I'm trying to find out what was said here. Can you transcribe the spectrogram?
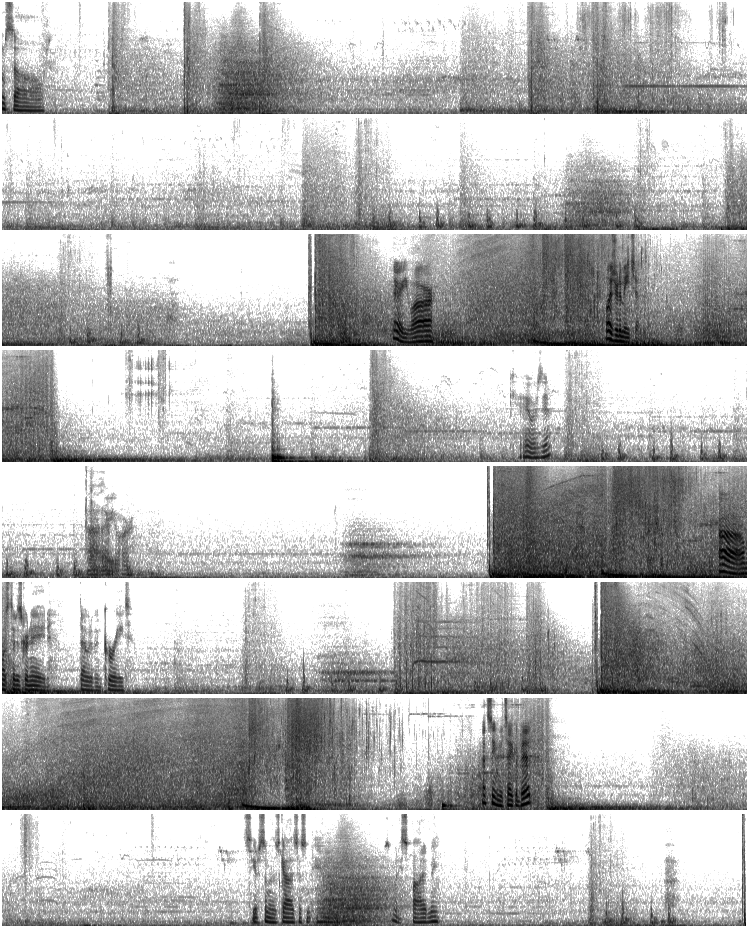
Problem solved. There you are. Pleasure to meet you. Ah, almost hit his grenade. That would have been great. That seemed to take a bit. See some of those guys have some ammo. Somebody spotted me.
